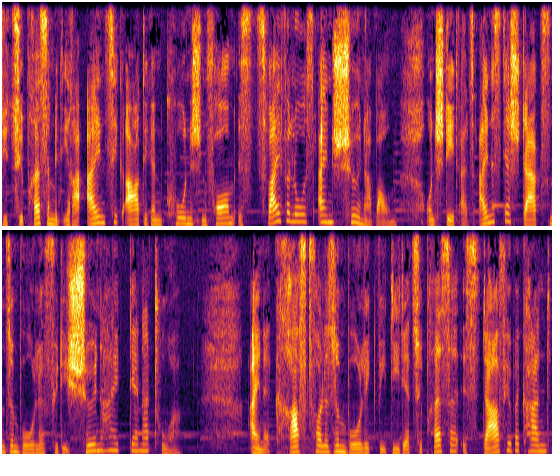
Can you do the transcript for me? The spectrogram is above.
Die Zypresse mit ihrer einzigartigen konischen Form ist zweifellos ein schöner Baum und steht als eines der stärksten Symbole für die Schönheit der Natur. Eine kraftvolle Symbolik wie die der Zypresse ist dafür bekannt,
